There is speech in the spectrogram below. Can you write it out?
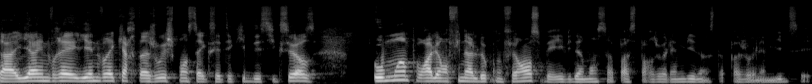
y, a une vraie, carte à jouer, je pense, avec cette équipe des Sixers au moins pour aller en finale de conférence. Mais évidemment, ça passe par Joel Embiid. Hein. Si t'as pas Joel Embiid, c'est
